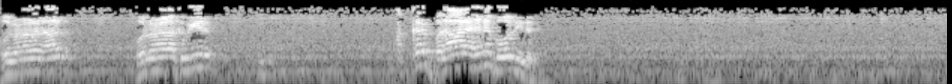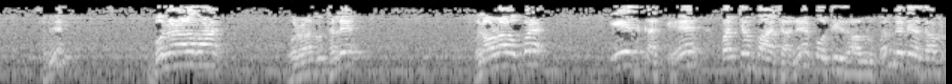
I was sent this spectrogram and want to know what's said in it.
ਬੋਲਣ ਵਾਲਾ ਨਾਲ ਬੋਲਣ ਵਾਲਾ ਕਬੀਰ। ਅੱਖਰ ਬੁਲਾ ਰਹੇ ਨੇ, ਬੋਲ ਨਹੀਂ ਰਹੇ। ਸਮਝਿਆ ਬੋਲਣ ਵਾਲਾ ਕੌਣ ਹੈ? ਬੋਲਣ ਵਾਲਾ ਤੋਂ ਥੱਲੇ। ਬੁਲਾਉਣ ਵਾਲਾ ਉੱਪਰ ਹੈ। ਇਸ ਕਰਕੇ ਪੰਚਮ ਪਾਸ਼ਾ ਨੇ ਪੋਥੀ ਸਾਹਿਬ ਨੂੰ ਬੰਦੇ ਤੇ ਸਾਹਿਬ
